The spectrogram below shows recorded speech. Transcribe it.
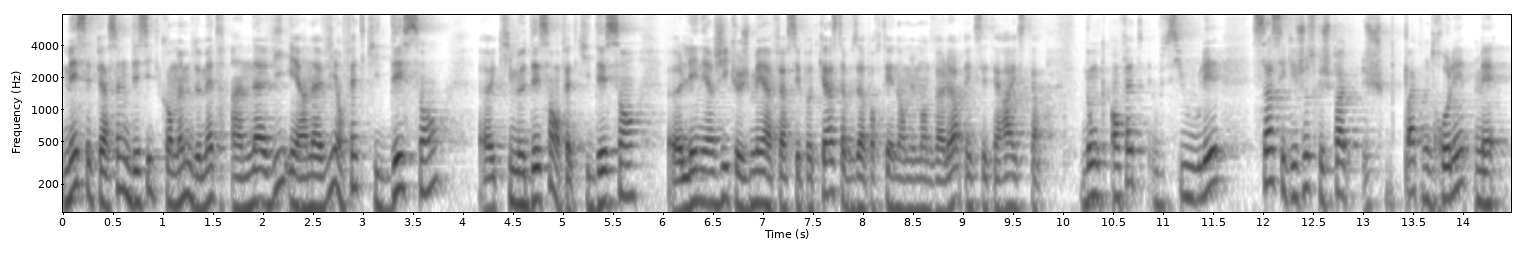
mais cette personne décide quand même de mettre un avis et un avis en fait qui descend euh, qui me descend en fait, qui descend euh, l'énergie que je mets à faire ces podcasts, à vous apporter énormément de valeur, etc. etc. Donc en fait, si vous voulez, ça c'est quelque chose que je ne peux, pas contrôler, mais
